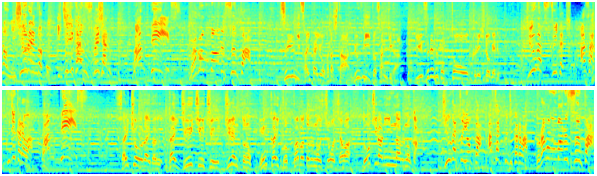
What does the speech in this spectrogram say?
の2週連続1時間スペシャル「ワンピース。ドラゴンボールスーパー」ついに再会を果たしたルフィとサンジが譲れぬ決闘を繰り広げる。10月1日朝9時からは「ワンピース。最強ライバル第11宇宙ジレンとの限界突破バトルの勝者はどちらになるのか。10月4日朝9時からは「ドラゴンボールスーパー」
